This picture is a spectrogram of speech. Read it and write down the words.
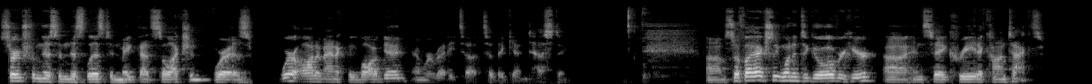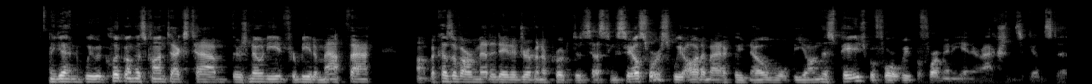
search from this and this list and make that selection. Whereas we're automatically logged in and we're ready to, to begin testing. Um, so if I actually wanted to go over here uh, and say create a contact, again, we would click on this contacts tab. There's no need for me to map that. Uh, because of our metadata driven approach to testing Salesforce, we automatically know we'll be on this page before we perform any interactions against it.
